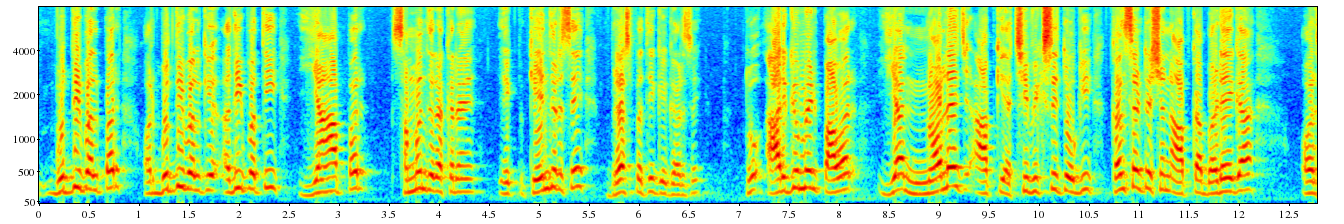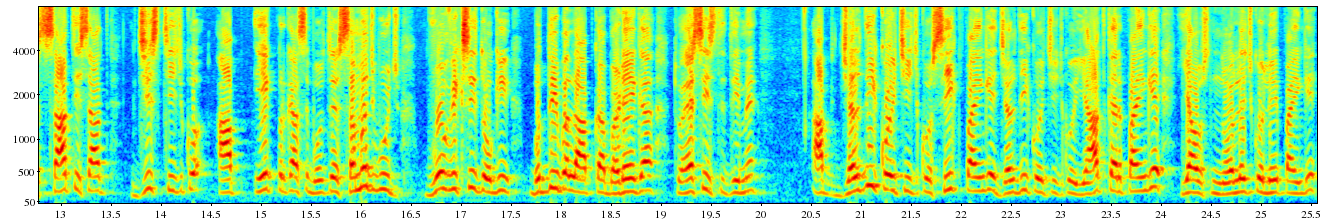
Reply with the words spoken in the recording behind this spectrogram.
बुद्धि बल पर और बुद्धि बल के अधिपति यहाँ पर संबंध रख रहे हैं एक केंद्र से, बृहस्पति के घर से। तो आर्ग्यूमेंट पावर या नॉलेज आपकी अच्छी विकसित होगी, कंसंट्रेशन आपका बढ़ेगा और साथ ही साथ जिस चीज़ को आप एक प्रकार से बोलते हैं समझबूझ, वो विकसित होगी बुद्धि बल आपका बढ़ेगा। तो ऐसी स्थिति में आप जल्दी कोई चीज़ को सीख पाएँगे, जल्दी कोई चीज़ को याद कर पाएँगे या उस नॉलेज को ले पाएँगे,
